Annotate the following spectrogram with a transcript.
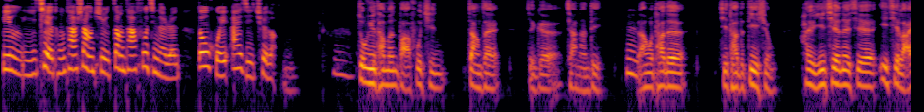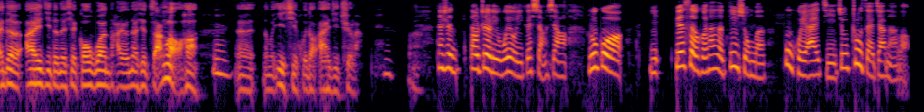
并一切同他上去葬他父亲的人都回埃及去了。嗯嗯终于他们把父亲葬在这个迦南地，嗯然后他的其他的弟兄，还有一切那些一起来的埃及的那些高官，还有那些长老哈，嗯。呃，那么一起回到埃及去了。但是到这里，我有一个想象啊，如果约约瑟和他的弟兄们不回埃及，就住在迦南了，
